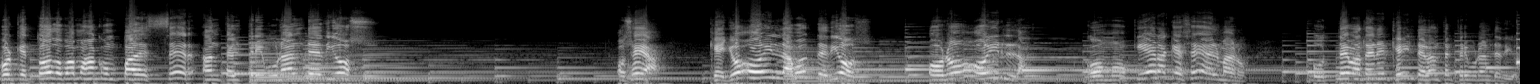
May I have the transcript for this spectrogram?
Porque todos vamos a compadecer ante el tribunal de Dios. O sea, que yo oír la voz de Dios o no oírla, como quiera que sea, hermano, usted va a tener que ir delante del tribunal de Dios.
